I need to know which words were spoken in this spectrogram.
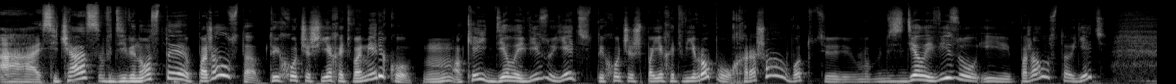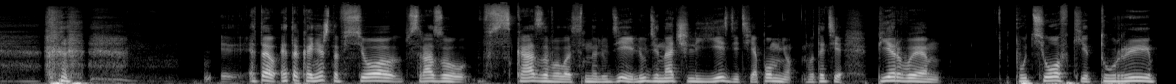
А сейчас, в 90-е, пожалуйста, ты хочешь ехать в Америку? М, окей, делай визу, едь. Ты хочешь поехать в Европу? Хорошо, вот э, сделай визу и, пожалуйста, едь. это, это, конечно, все сразу сказывалось на людей. Люди начали ездить. Я помню, вот эти первые путевки, туры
